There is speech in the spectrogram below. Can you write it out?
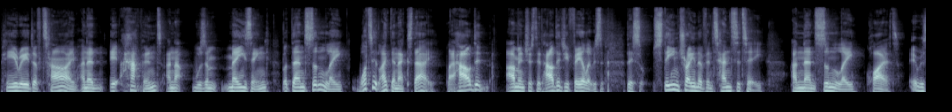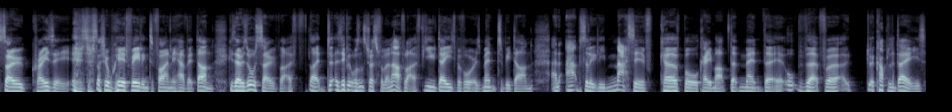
period of time and then it happened and that was amazing but then suddenly what's it like the next day like how did I'm interested. How did you feel? It was this steam train of intensity, and then suddenly quiet. It was so crazy. It was just such a weird feeling to finally have it done because there was also like, like as if it wasn't stressful enough. Like a few days before it was meant to be done, an absolutely massive curveball came up that meant that it, that for a couple of days,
